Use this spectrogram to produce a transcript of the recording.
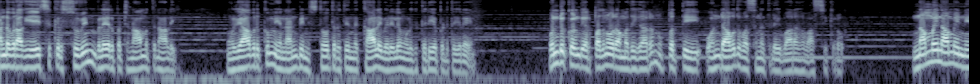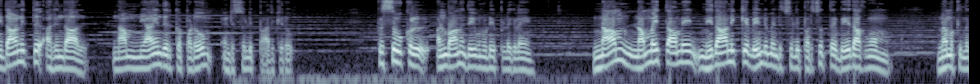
ஆண்டவராக இயேசு கிறிஸ்துவின் விலையேறப்பட்ட நாமத்தினாலே உங்கள் யாவருக்கும் என் அன்பின் ஸ்தோத்திரத்தை இந்த காலை வேளையில் உங்களுக்கு தெரியப்படுத்துகிறேன். ஒன்று குழந்தையர் பதினோராம் அதிகாரம் முப்பத்தி ஒன்றாவது வசனத்திலே வாராக வாசிக்கிறோம். நம்மை நாமே நிதானித்து அறிந்தால் நாம் நியாயந்திருக்கப்படும் என்று சொல்லி பார்க்கிறோம். கிறிஸ்துவுக்குள் அன்பான தேவனுடைய பிள்ளைகளே நாம் நம்மைத்தாமே நிதானிக்க வேண்டும் என்று சொல்லி பரிசுத்த வேதாகமும் நமக்கு இந்த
